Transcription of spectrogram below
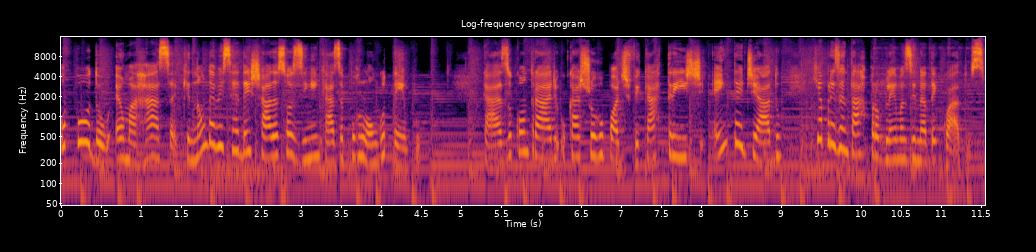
O Poodle é uma raça que não deve ser deixada sozinha em casa por longo tempo. Caso contrário, o cachorro pode ficar triste, entediado e apresentar problemas inadequados.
